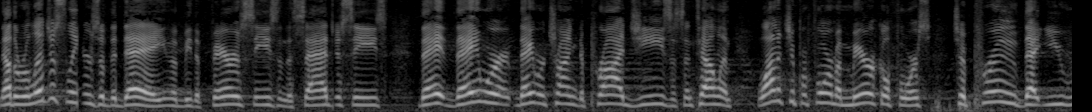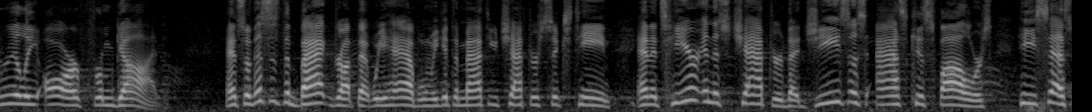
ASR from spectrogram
Now, the religious leaders of the day, you know, be the Pharisees and the Sadducees, they, they, were, they were trying to pry Jesus and tell him, why don't you perform a miracle for us to prove that you really are from God? And so, this is the backdrop that we have when we get to Matthew chapter 16. And it's here in this chapter that Jesus asks his followers, He says,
